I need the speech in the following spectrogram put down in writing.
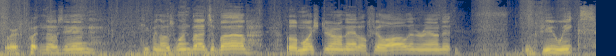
So we're putting those in, keeping those one buds above, a little moisture on that, it'll fill all in around it. In a few weeks,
